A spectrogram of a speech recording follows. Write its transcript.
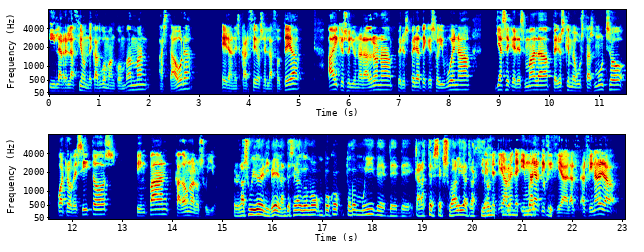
y la relación de Catwoman con Batman hasta ahora eran escarceos en la azotea, ay que soy una ladrona, pero espérate que soy buena, ya sé que eres mala, pero es que me gustas mucho, cuatro besitos, pim pam, cada uno a lo suyo. Pero lo ha subido de nivel. Antes era todo un poco todo muy de, carácter sexual y de atracción. Efectivamente, y muy artificial. Al, al, final era.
